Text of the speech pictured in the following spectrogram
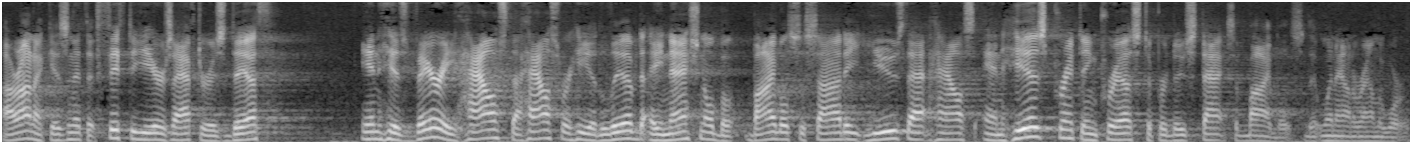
Ironic, isn't it, that 50 years after his death, in his very house, the house where he had lived, a national Bible society used that house and his printing press to produce stacks of Bibles that went out around the world.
